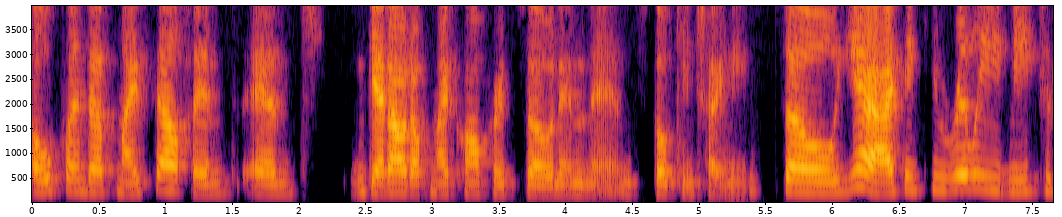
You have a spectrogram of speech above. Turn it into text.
opened up myself and and get out of my comfort zone and, and spoke in Chinese. So yeah, I think you really need to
